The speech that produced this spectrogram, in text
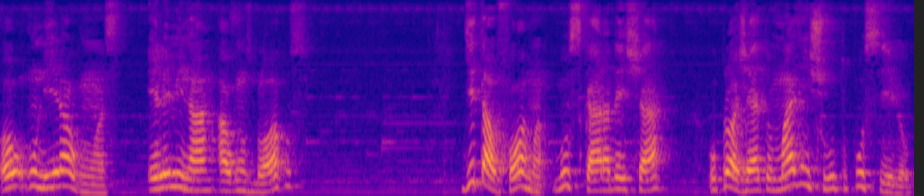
ou unir algumas, eliminar alguns blocos, de tal forma buscar a deixar o projeto mais enxuto possível,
